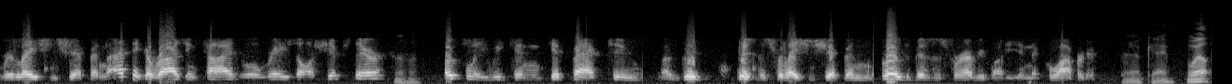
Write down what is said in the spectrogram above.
relationship. And I think a rising tide will raise all ships there. Uh-huh. Hopefully, we can get back to a good business relationship and grow the business for everybody in the cooperative. Okay. Well,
